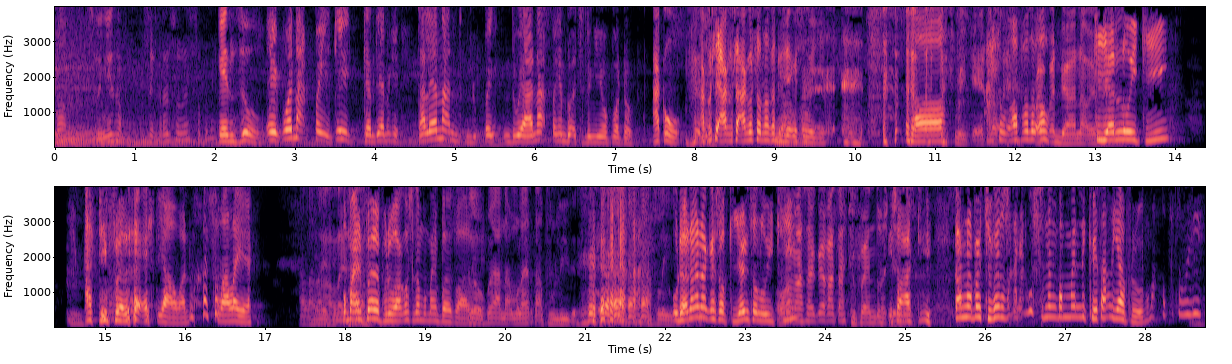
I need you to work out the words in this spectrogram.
apa jenenge sing keren sapa? Kenzo. Eh kowe nak iki gantian iki. Kalian nak duwe anak pengen mbok jenengi opo to? Aku, aku sih aku sih aku sono ke dhisik suwi iki. Oh, asu apa tuh? Oh, Kapan dia anak memang. Gian Luigi Adibala Estiawan. Wah, salah ya. Pemain bal bro, aku seneng pemain bal soalnya. kowe anak mulai tak bully deh. Asli. Udah nang anak iso Gian iso Luigi. Oh, masa iku kaca Juventus. Iso. Adi. Kan apa Juventus kan aku seneng pemain Liga Italia, Bro. Makanya suwi.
